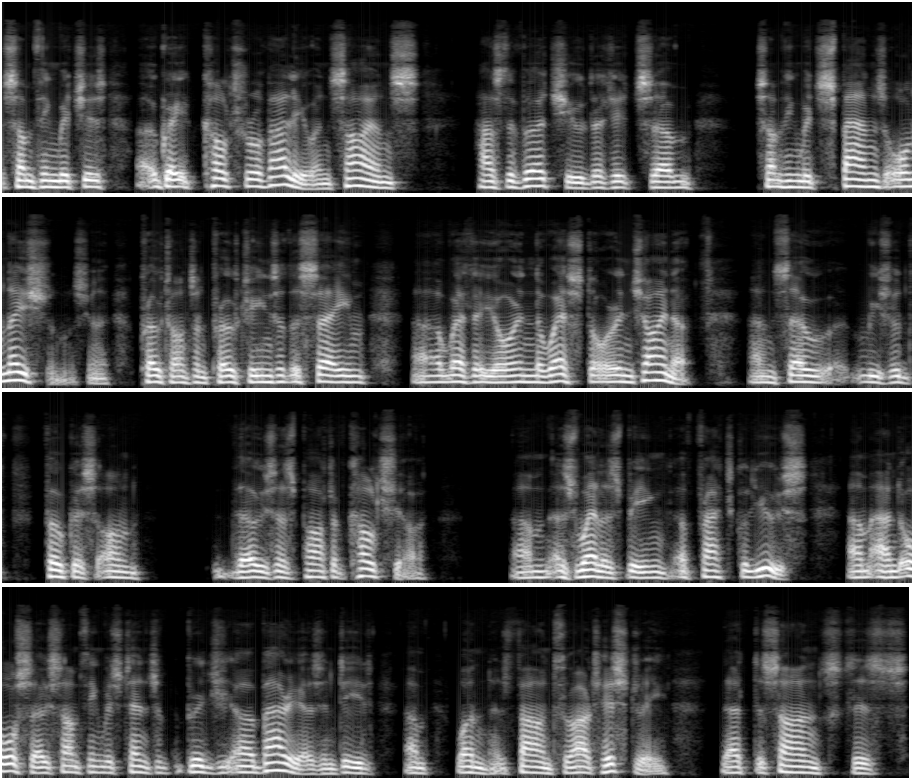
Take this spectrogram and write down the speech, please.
something which is a great cultural value, and science has the virtue that it's um, something which spans all nations. You know, protons and proteins are the same uh, whether you're in the West or in China, and so we should focus on those as part of culture, um, as well as being of practical use. Um, and also something which tends to bridge uh, barriers. Indeed, um, one has found throughout history that the scientists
